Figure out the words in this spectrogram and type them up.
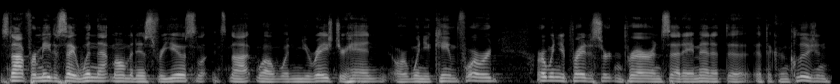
It's not for me to say when that moment is for you. It's, it's not, well, when you raised your hand or when you came forward or when you prayed a certain prayer and said amen at the, at the conclusion.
